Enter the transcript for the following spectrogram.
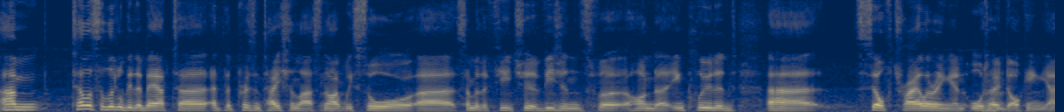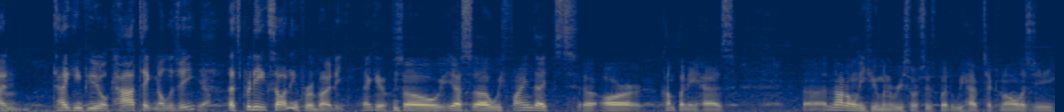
Um, tell us a little bit about uh, at the presentation last night. We saw uh, some of the future visions for Honda included uh, self-trailering and auto docking. You know, taking from your car technology. Yeah. That's pretty exciting for a boatie. Thank you. So yes, uh, we find that uh, our company has uh, not only human resources, but we have technology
